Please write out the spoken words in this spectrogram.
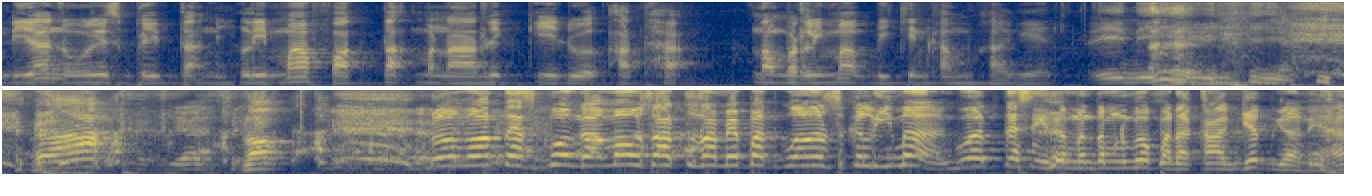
Dia nulis berita nih. 5 fakta menarik Idul Adha. Nomor 5 bikin kamu kaget. Ini. Blok. Gua mau tes, gua nggak mau 1 sampai 4, gua langsung ke 5. Gua tes nih teman-teman gua pada kaget gak nih ya.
